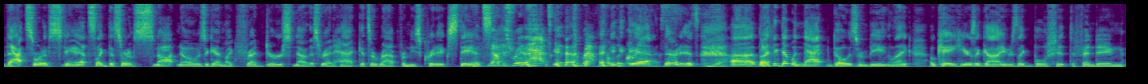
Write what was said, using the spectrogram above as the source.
that sort of stance like the sort of snot nose again like fred durst now this red hat gets a rap from these critics stance Now this red hat gets a rap from the critics. yeah there it is Yeah. uh, but i think that when that goes from being like okay here's a guy who's like bullshit defending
